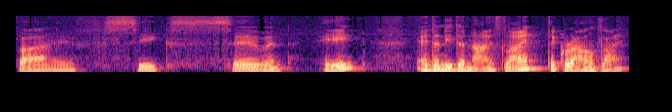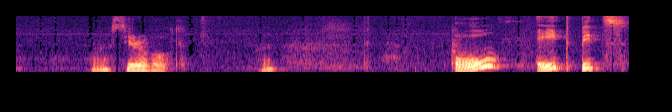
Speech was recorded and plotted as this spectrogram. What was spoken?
five, six, seven, eight. And I need a ninth line, the ground line, uh, zero volt. Uh, all eight bits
